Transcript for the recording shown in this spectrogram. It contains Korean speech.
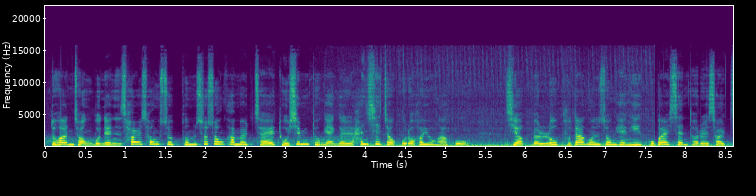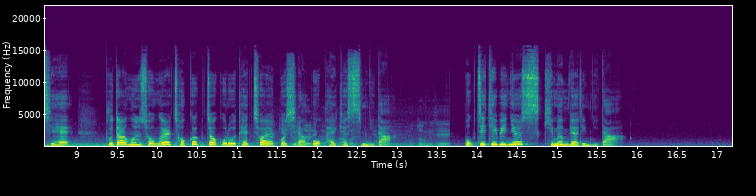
또한 정부는 설 성수품 수송 화물차의 도심 통행을 한시적으로 허용하고 지역별로 부당운송 행위 고발센터를 설치해 부당운송을 적극적으로 대처할 것이라고 밝혔습니다. 복지TV 뉴스 김은별입니다.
